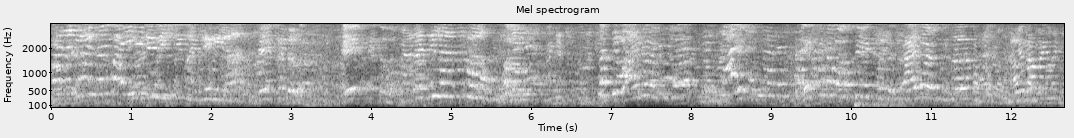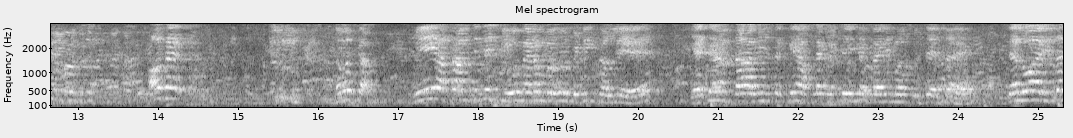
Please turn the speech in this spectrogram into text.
माझा नवरा बाई तुमच्या विषयी मांडले गेला एक मिनिट बघ. एक मिनिट बघ. तहसीलदार फॉलो पती वाईट काय करणार आहे? एक मिनिट भाऊजी, एक मिनिट. काय नाव आहे तुमचं? भाऊ साहेब नमस्कार। मी आता आमचे ते सीओ मॅडम बरोबर मीटिंग चालली आहे याच्यात दहा वीस टक्के आपल्याकडचे तक्रारी महसूलच्या येत आहे. त्या लोहारीचा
